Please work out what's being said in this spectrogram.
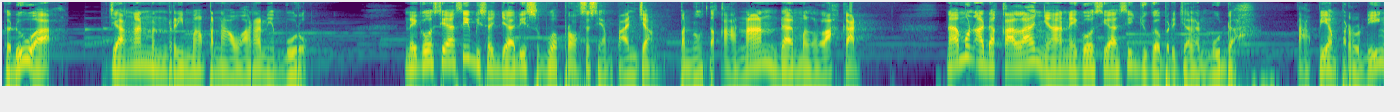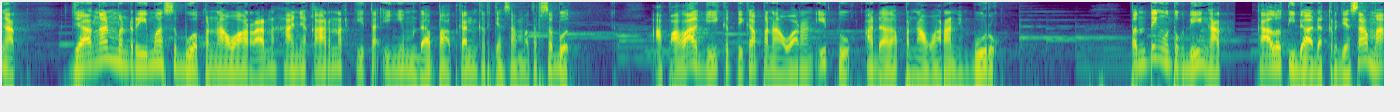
Kedua, jangan menerima penawaran yang buruk. Negosiasi bisa jadi sebuah proses yang panjang, penuh tekanan, dan melelahkan. Namun, ada kalanya negosiasi juga berjalan mudah. Tapi yang perlu diingat, jangan menerima sebuah penawaran hanya karena kita ingin mendapatkan kerjasama tersebut. Apalagi ketika penawaran itu adalah penawaran yang buruk. Penting untuk diingat, kalau tidak ada kerjasama,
